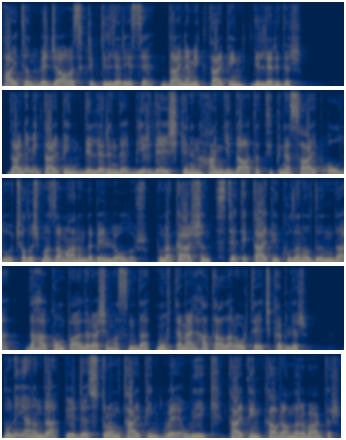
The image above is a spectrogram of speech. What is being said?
Python ve JavaScript dilleri ise dynamic typing dilleridir. Dynamic typing dillerinde bir değişkenin hangi data tipine sahip olduğu çalışma zamanında belli olur. Buna karşın static typing kullanıldığında daha compiler aşamasında muhtemel hatalar ortaya çıkabilir. Bunun yanında bir de strong typing ve weak typing kavramları vardır.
